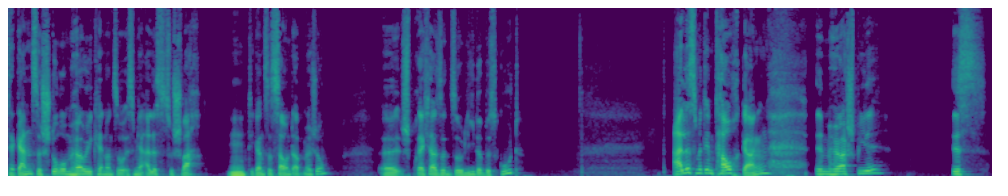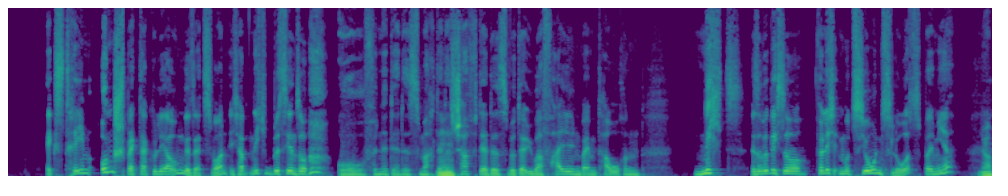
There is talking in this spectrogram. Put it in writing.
der ganze Sturm, Hurricane und so ist mir alles zu schwach. Mhm. Die ganze Soundabmischung. Äh, Sprecher sind solide bis gut. Alles mit dem Tauchgang im Hörspiel ist extrem unspektakulär umgesetzt worden. Ich habe nicht ein bisschen so, oh, findet er das, macht er Mhm. das, schafft er das, wird er überfallen beim Tauchen? Nichts. Also wirklich so völlig emotionslos bei mir. Ja.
